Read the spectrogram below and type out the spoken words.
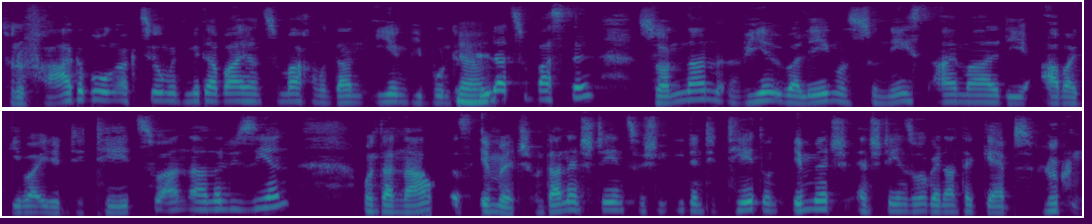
so eine Fragebogenaktion mit Mitarbeitern zu machen und dann irgendwie bunte Ja. Bilder zu basteln, sondern wir überlegen uns zunächst einmal die Arbeitgeberidentität zu an analysieren und danach das Image. Und dann entstehen zwischen Identität und Image entstehen sogenannte Gaps, Lücken.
